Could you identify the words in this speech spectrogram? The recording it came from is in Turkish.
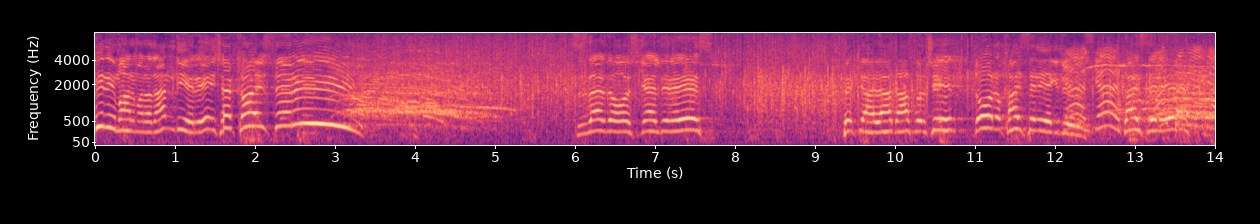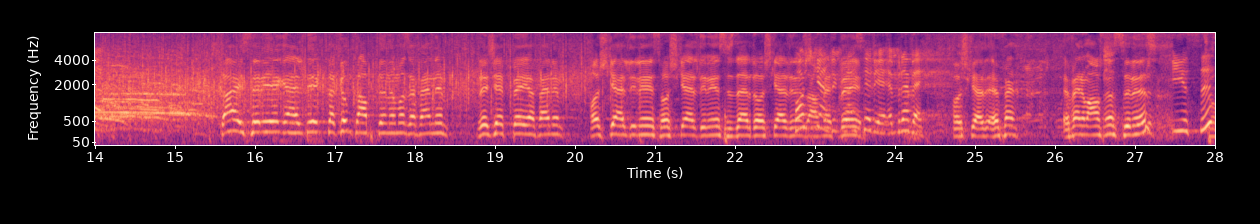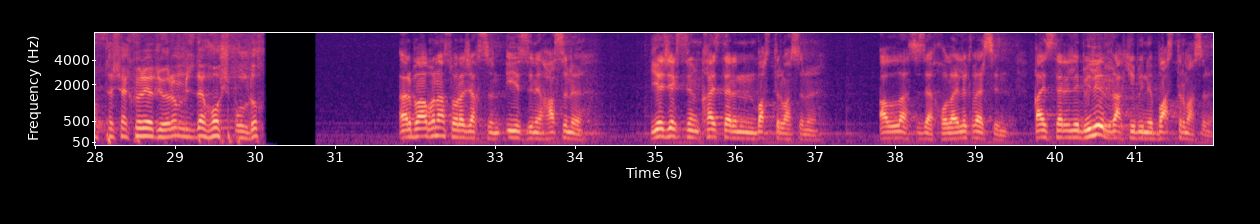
Biri Marmara'dan diğeri işte Kayseri. Sizler de hoş geldiniz. Pekala daha sonra için doğru Kayseri'ye gidiyoruz. Gel gel. Kayseri'ye. Kayseri'ye geldik. Takım kaptanımız efendim Recep Bey efendim Hoş geldiniz, hoş geldiniz. Sizler de hoş geldiniz Hoş Ahmet geldin Bey. Kayseri'ye Emre Bey. Hoş geldin efendim. Efendim nasılsınız? İyi siz? Çok teşekkür ediyorum. Biz de hoş bulduk. Erbabına soracaksın iyisini, hasını. Yiyeceksin Kayseri'nin bastırmasını. Allah size kolaylık versin. Kayserili bilir rakibini bastırmasını.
